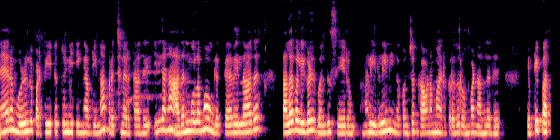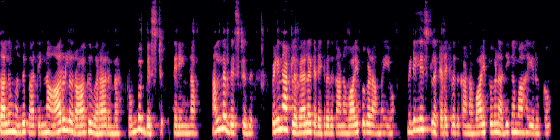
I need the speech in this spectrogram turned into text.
நேரம் ஒழுங்குபடுத்திட்டு தூங்கிட்டீங்க அப்படின்னா பிரச்சனை இருக்காது. இல்லைன்னா அதன் மூலமாக உங்களுக்கு தேவையில்லாத தலைவலிகள் வந்து சேரும். அதனால் இதுலேயும் நீங்கள் கொஞ்சம் கவனமாக இருக்கிறது ரொம்ப நல்லது. எப்படி பார்த்தாலும் வந்து பார்த்தீங்கன்னா ஆறில் ராகு வராருங்க. ரொம்ப பெஸ்ட்டு தெரியுங்களா? நல்ல பெஸ்ட் இது. வெளிநாட்டில் வேலை கிடைக்கிறதுக்கான வாய்ப்புகள் அமையும். மிடில் ஈஸ்டில் கிடைக்கிறதுக்கான வாய்ப்புகள் அதிகமாக இருக்கும்.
